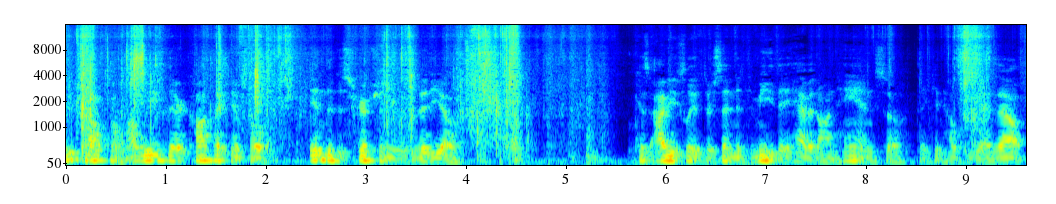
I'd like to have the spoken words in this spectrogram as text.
reach out to them. I'll leave their contact info in the description of this video. Because obviously if they're sending it to me, they have it on hand so they can help you guys out.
